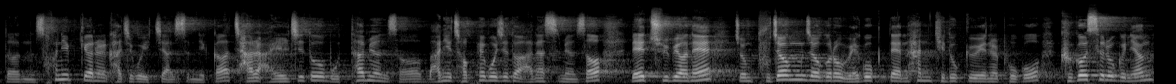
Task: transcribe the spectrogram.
어떤 선입견을 가지고 있지 않습니까? 잘 알지도 못하면서 많이 접해보지도 않았으면서 내 주변에 좀 부정적으로 왜곡된 한 기독교인을 보고 그것으로 그냥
